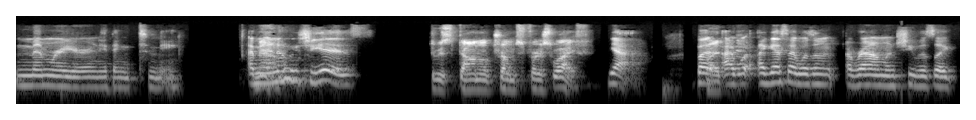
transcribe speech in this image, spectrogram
memory or anything to me. I mean, I know who she is. she was donald trump's first wife Yeah. But, But- I, w- I guess I wasn't around when she was like,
